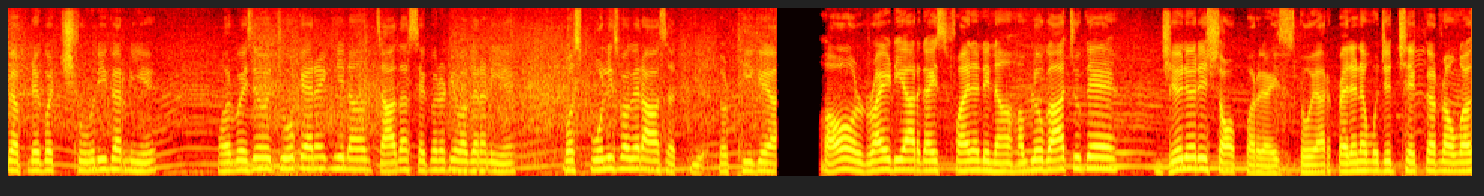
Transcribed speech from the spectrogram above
पे अपने को चोरी करनी है। और वैसे वो जो कह रहे हैं कि ना, ज़्यादा सिक्योरिटी वगैरह नहीं है। बस पुलिस वगैरह आ सकती है। तो ठीक है ऑल राइट यार गाइस फाइनली ना, हम लोग आ चुके हैं। ज्वेलरी शॉप पर गाइस तो यार पहले ना मुझे चेक करना होगा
